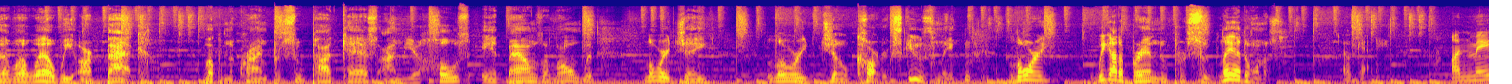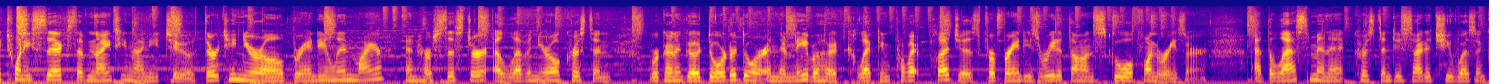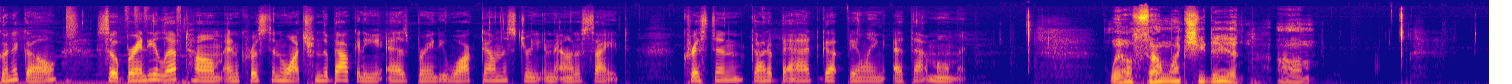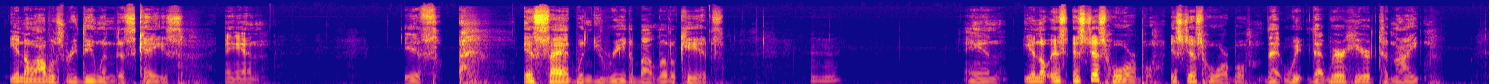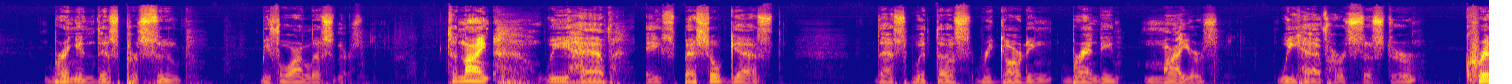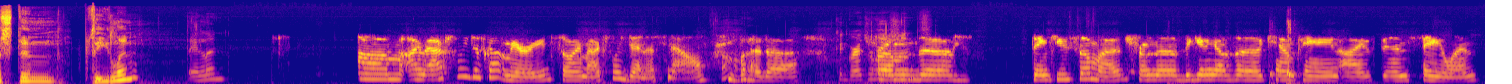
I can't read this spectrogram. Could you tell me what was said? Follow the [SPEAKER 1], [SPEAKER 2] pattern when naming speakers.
[SPEAKER 1] Well, well, well, we are back. Welcome to Crime Pursuit Podcast. I'm your host, Ed Bounds, along with Lori J. Lori Joe Carter, excuse me. Lori, we got a brand new pursuit. Lay it on us.
[SPEAKER 2] Okay. On May 26th of 1992, 13-year-old Brandy Lynn Meyer and her sister, 11-year-old Kristen, were going to go door to door in their neighborhood collecting ple- pledges for Brandy's Readathon school fundraiser. At the last minute, Kristen decided she wasn't going to go, so Brandy left home and Kristen watched from the balcony as Brandy walked down the street and out of sight. Kristen got a bad gut feeling at that moment.
[SPEAKER 1] Well, sound like she did. Um, you know, I was reviewing this case, and it's it's sad when you read about little kids,
[SPEAKER 2] hmm
[SPEAKER 1] and you know, it's it's just horrible. It's just horrible that we that we're here tonight, bringing this pursuit before our listeners. Tonight, we have a special guest that's with us regarding Brandy Myers. We have her sister, Kristen Thielen.
[SPEAKER 2] Thalen?
[SPEAKER 3] Um, I actually just got married, so I'm actually Dennis now.
[SPEAKER 2] Oh.
[SPEAKER 3] But uh,
[SPEAKER 2] Congratulations.
[SPEAKER 3] from the thank you so much. From the beginning of the campaign, I've been Thalen,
